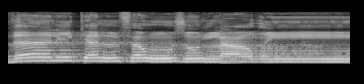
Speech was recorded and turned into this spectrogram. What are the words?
ذلك الفوز العظيم.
